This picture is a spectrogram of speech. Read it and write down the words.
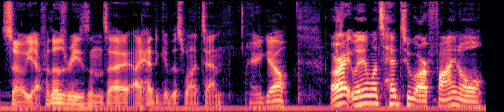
So yeah, for those reasons, I, I had to give this one a ten. There you go. All right, Liam, let's head to our final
